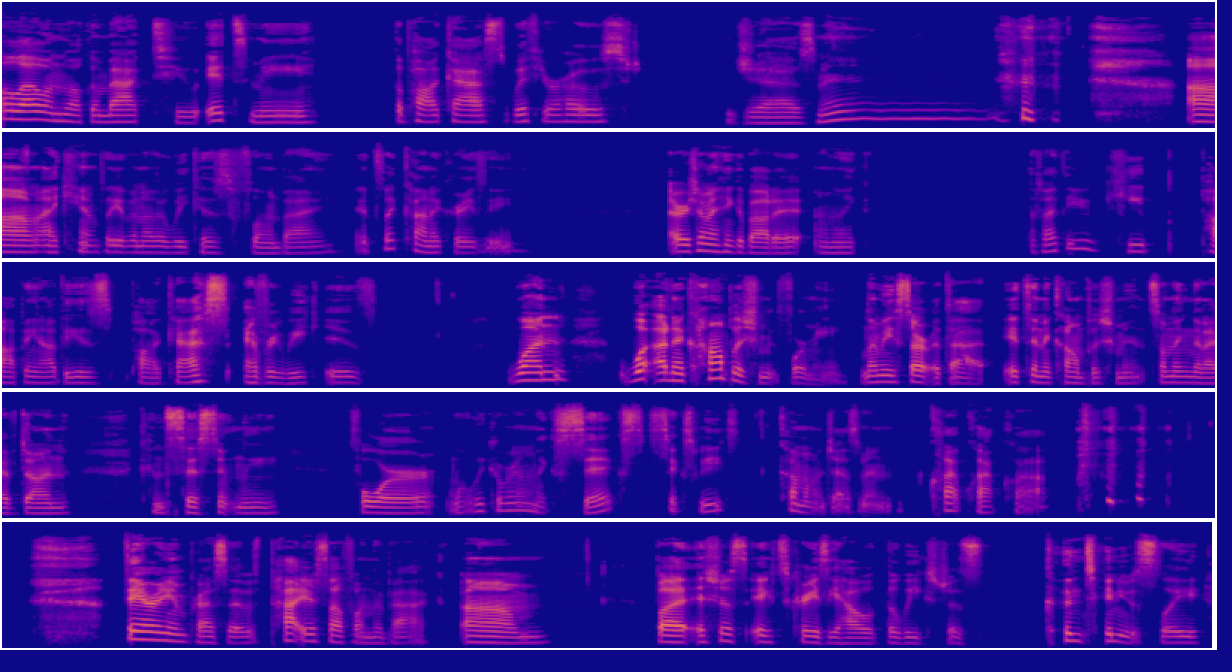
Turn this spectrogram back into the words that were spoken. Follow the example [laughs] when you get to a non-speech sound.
Hello and welcome back to It's Me, the podcast with your host, Jasmine. [laughs] um, I can't believe another week has flown by. It's like kind of crazy. Every time I think about it, I'm like, the fact that you keep popping out these podcasts [laughs] every week is one what an accomplishment for me. Let me start with that. It's an accomplishment, something that I've done consistently for what week around like six, six weeks. Come on, Jasmine. Clap, clap, clap. [laughs] Very impressive. Pat yourself on the back. Um, but it's just it's crazy how the weeks just [laughs] continuously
